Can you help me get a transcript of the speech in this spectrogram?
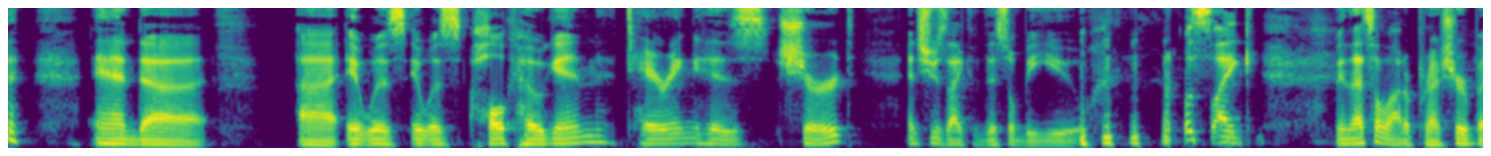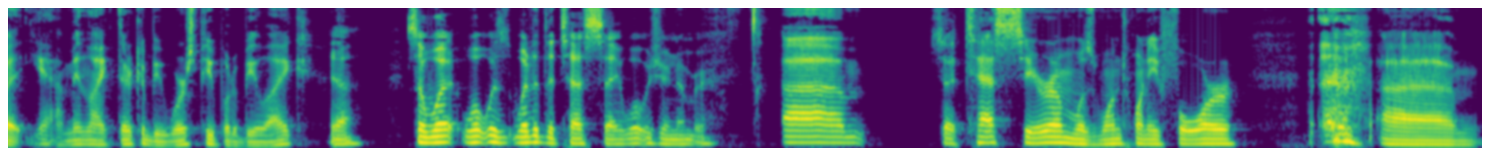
and uh uh it was it was hulk hogan tearing his shirt and she was like this will be you i was like I mean, that's a lot of pressure, but yeah, I mean, like there could be worse people to be like. Yeah. So what, what was, what did the test say? What was your number? Um, so test serum was 124. um,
